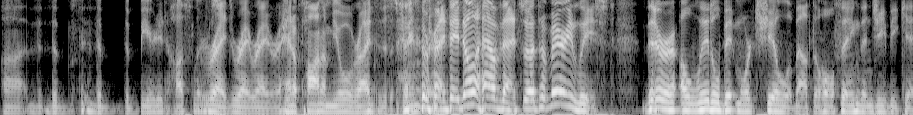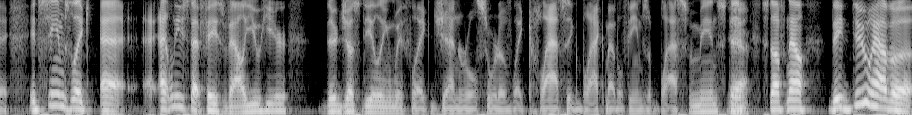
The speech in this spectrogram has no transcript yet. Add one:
uh, the, the the the bearded hustlers, Right, right, right, right. And upon a mule rides the swindler. right, they don't have that. So at the very least, they're a little bit more chill about the whole thing than GBK. It seems like at, at least at face value here, they're just dealing with like general sort of like classic black metal themes of blasphemy and stuff. Yeah. Stuff. Now they do have a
